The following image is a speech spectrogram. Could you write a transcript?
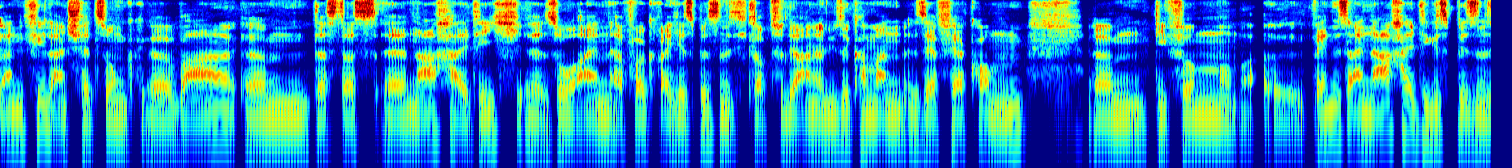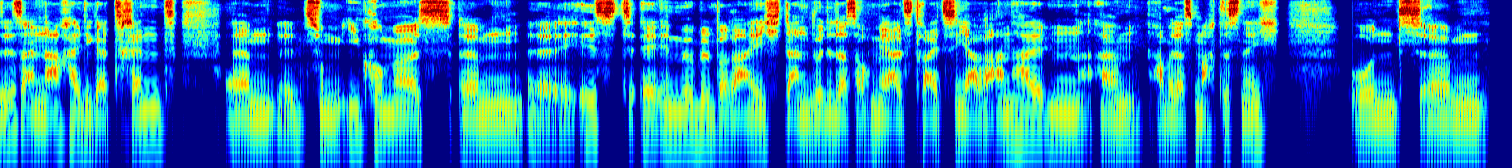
eine Fehleinschätzung äh, war, ähm, dass das äh, nachhaltig äh, so ein erfolgreiches Business. Ich glaube, zu der Analyse kann man sehr fair kommen. Ähm, die Firmen, äh, wenn es ein nachhaltiges Business ist, ein nachhaltiger Trend ähm, zum E-Commerce ähm, äh, ist äh, im Möbelbereich, dann würde das auch mehr als 13 Jahre anhalten. Ähm, aber das macht es nicht. Und ähm,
